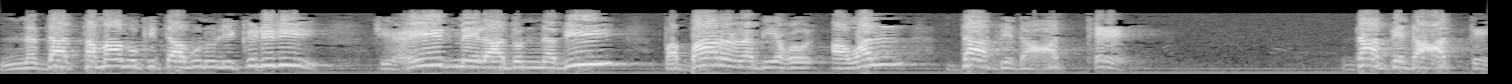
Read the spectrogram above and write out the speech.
نه دا تمامو کتابونو لیکلی دي چې عید میلاد النبی په بار ربیع اول دا بدعت ته دا بدعت ته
